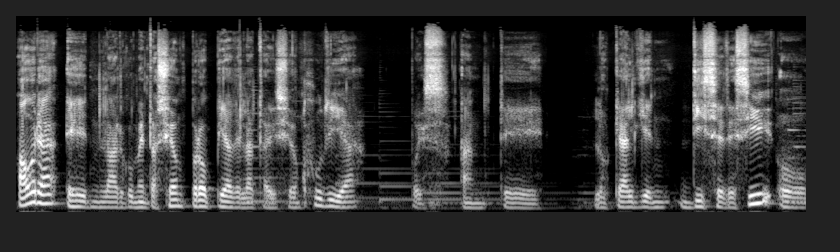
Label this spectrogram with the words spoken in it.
Ahora, en la argumentación propia de la tradición judía, pues ante lo que alguien dice de sí o,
